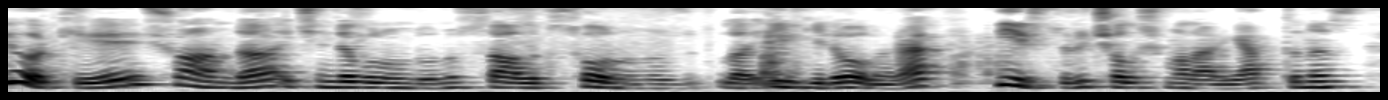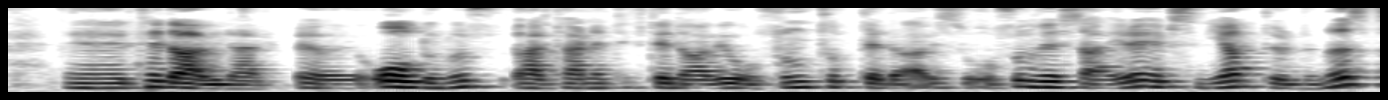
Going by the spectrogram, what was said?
Diyor ki şu anda içinde bulunduğunuz sağlık sorununuzla ilgili olarak bir sürü çalışmalar yaptınız e, tedaviler e, oldunuz. Alternatif tedavi olsun, tıp tedavisi olsun vesaire hepsini yaptırdınız.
